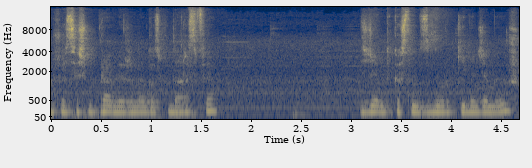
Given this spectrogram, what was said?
Już jesteśmy prawie, że na gospodarstwie. Zjedziemy tylko stąd z górki, będziemy już.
